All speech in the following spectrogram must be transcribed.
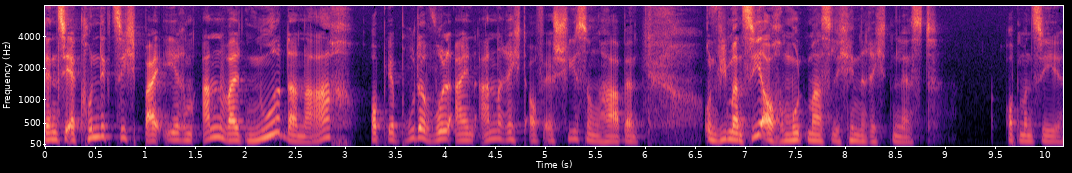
Denn sie erkundigt sich bei ihrem Anwalt nur danach, ob ihr Bruder wohl ein Anrecht auf Erschießung habe und wie man sie auch mutmaßlich hinrichten lässt. Ob man sie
